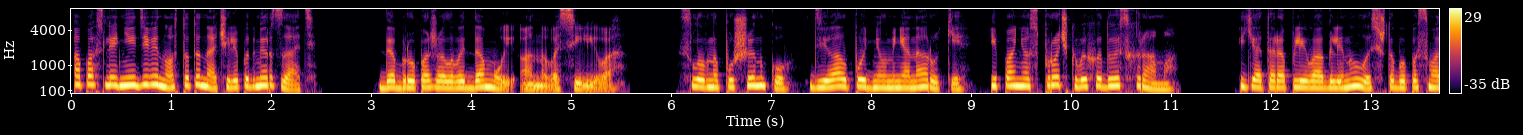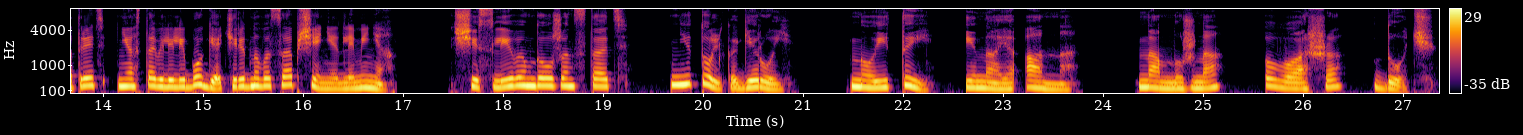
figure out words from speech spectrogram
а последние девяносто-то начали подмерзать. «Добро пожаловать домой, Анна Васильева». Словно пушинку, Диал поднял меня на руки и понёс прочь к выходу из храма. Я торопливо оглянулась, чтобы посмотреть, не оставили ли боги очередного сообщения для меня. Счастливым должен стать не только герой, но и ты, иная Анна. Нам нужна ваша дочь.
